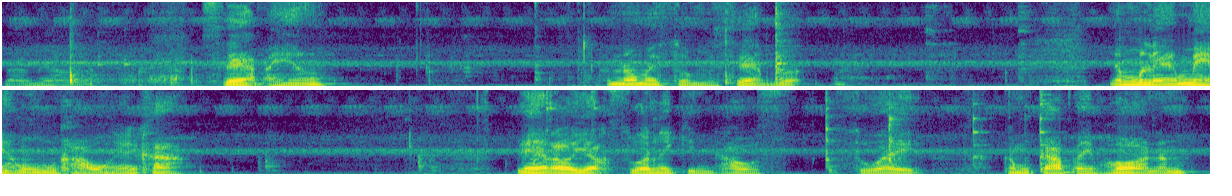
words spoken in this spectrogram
แบบนี้แซ่บแหงข้าง นอกไม่สมแซ่บด้วยยังมือแรงแม่หงเขาไงค่ะ แม่เราอยากสวนให้กินเขาสวยกำกับให้พ่อน้ำ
